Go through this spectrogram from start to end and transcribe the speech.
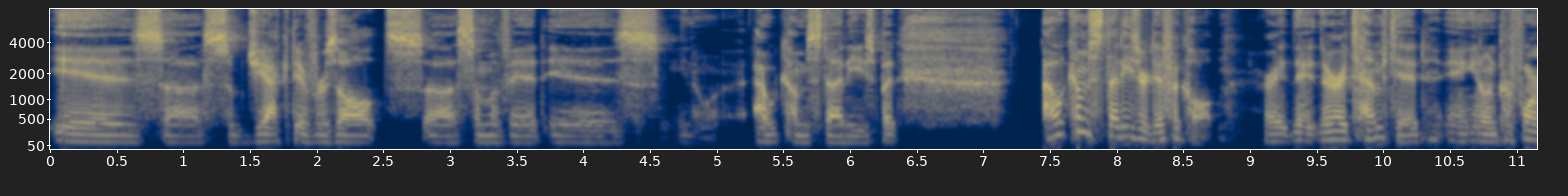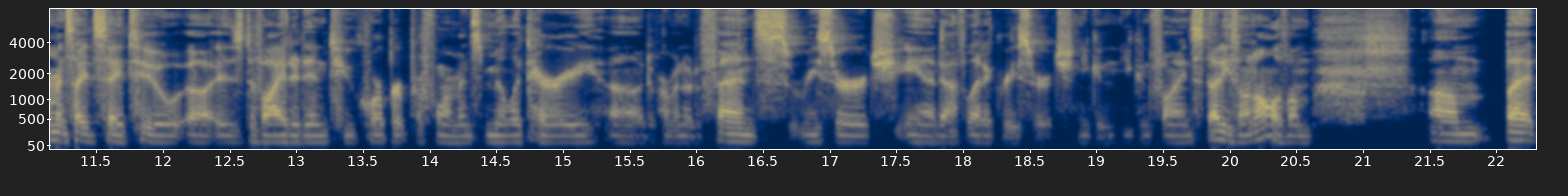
is uh, subjective results, uh, some of it is, you know, outcome studies, but outcome studies are difficult right? They, are attempted, and, you know, in performance, I'd say too, uh, is divided into corporate performance, military, uh, Department of Defense research, and athletic research. You can you can find studies on all of them, um, but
